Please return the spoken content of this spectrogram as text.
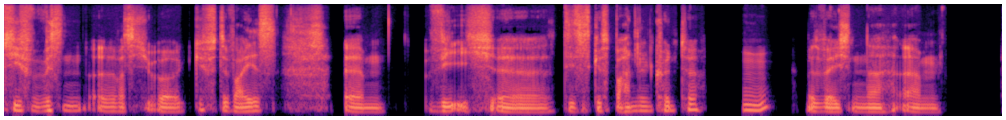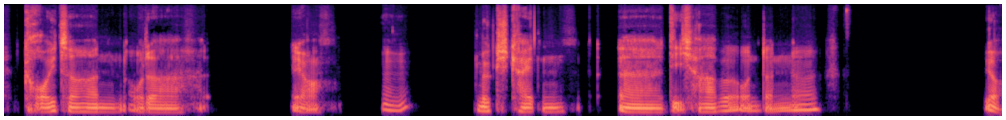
tiefen Wissen, äh, was ich über Gifte weiß, ähm, wie ich äh, dieses Gift behandeln könnte, Mhm. mit welchen äh, ähm, Kräutern oder ja, Mhm. Möglichkeiten, äh, die ich habe und dann, äh, ja,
